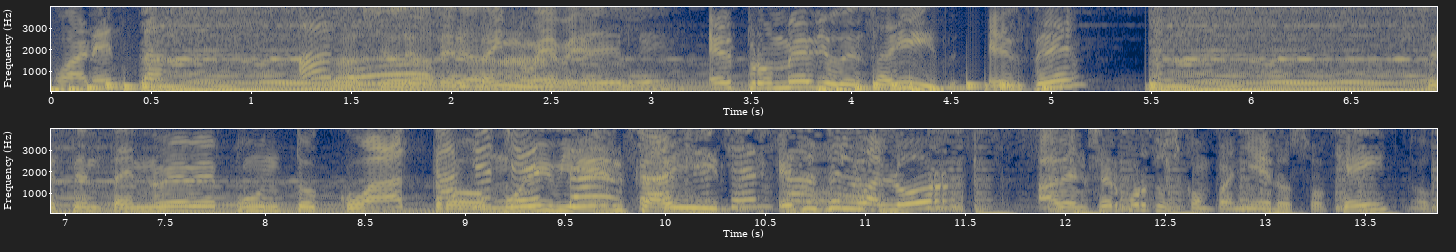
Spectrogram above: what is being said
40. Ah, no. Gracias, gracias. 69. El promedio de Said es de 79.4. Casi Muy 80, bien, Said. 80. Ese es el valor a vencer por tus compañeros, ¿ok? Ok.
